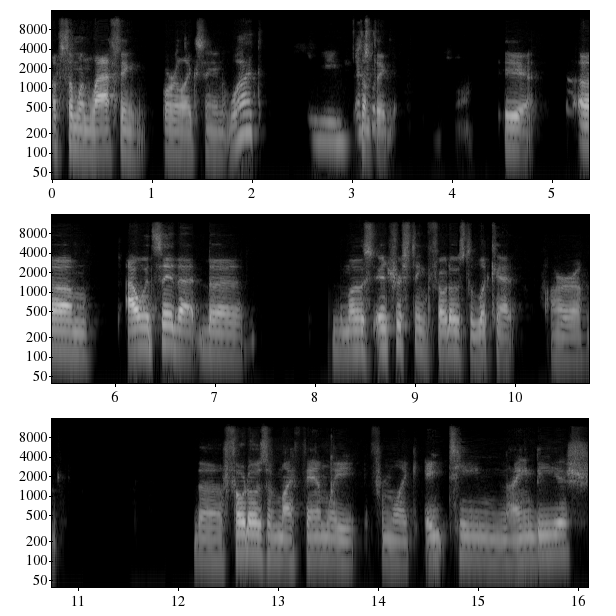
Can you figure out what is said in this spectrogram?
of someone laughing or like saying what mean, that's what- something. Yeah. Um, I would say that the the most interesting photos to look at are um, the photos of my family from like 1890 ish,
